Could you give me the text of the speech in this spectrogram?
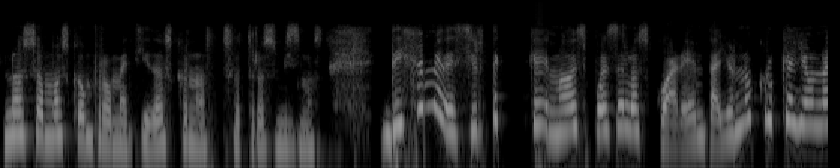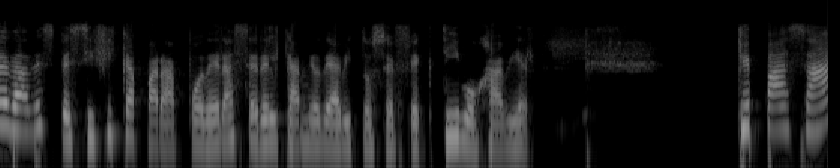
No somos comprometidos con nosotros mismos. Déjame decirte que no después de los 40. Yo no creo que haya una edad específica para poder hacer el cambio de hábitos efectivo, Javier. ¿Qué pasa?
